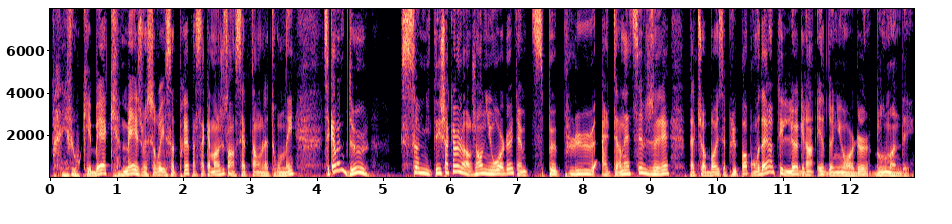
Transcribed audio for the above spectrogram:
prévu au Québec, mais je vais surveiller ça de près parce que ça commence juste en septembre la tournée. C'est quand même deux sommité. Chacun leur genre. New Order est un petit peu plus alternatif, je dirais. Pet Shop Boys, c'est plus pop. On va d'ailleurs écouter le grand hit de New Order, Blue Monday.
